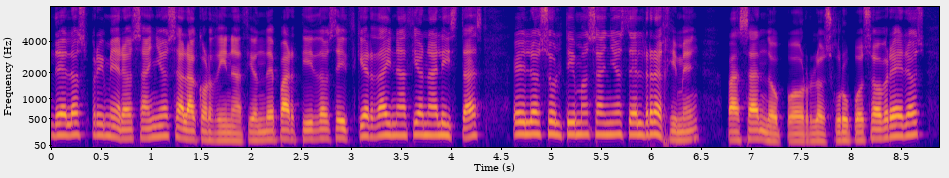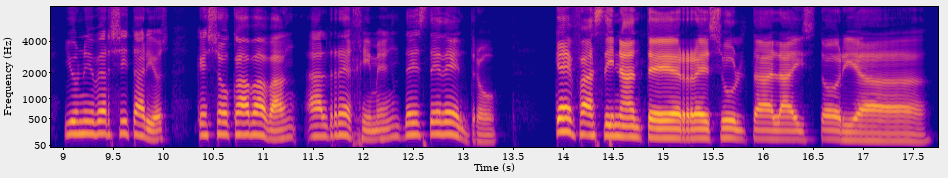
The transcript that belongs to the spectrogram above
de los primeros años a la coordinación de partidos de izquierda y nacionalistas en los últimos años del régimen, pasando por los grupos obreros y universitarios que socavaban al régimen desde dentro. ¡Qué fascinante resulta la historia!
